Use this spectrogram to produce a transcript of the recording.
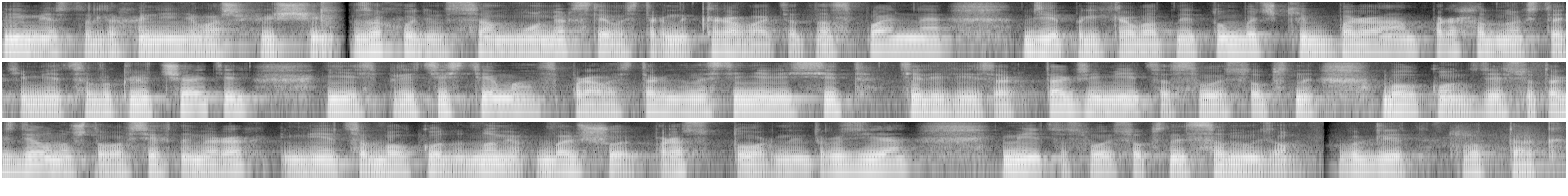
и место для хранения ваших вещей. Заходим в сам номер. С левой стороны кровать односпальная, две прикроватные тумбочки, бра. Проходной, кстати, имеется выключатель. Есть плит-система. С правой стороны на стене висит телевизор. Также имеется свой собственный балкон. Здесь все так сделано, что во всех номерах имеются балконы. Номер большой, просторный, друзья. Имеется свой собственный санузел. Выглядит вот так.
